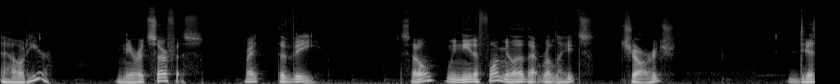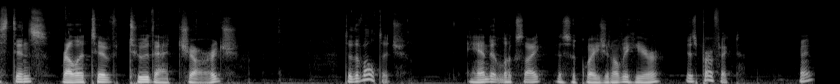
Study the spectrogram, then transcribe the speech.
out here, near its surface, right? The V. So we need a formula that relates charge, distance relative to that charge, to the voltage. And it looks like this equation over here is perfect, right?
